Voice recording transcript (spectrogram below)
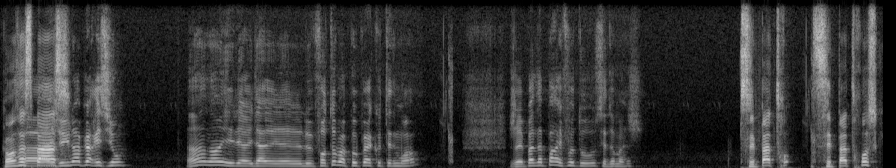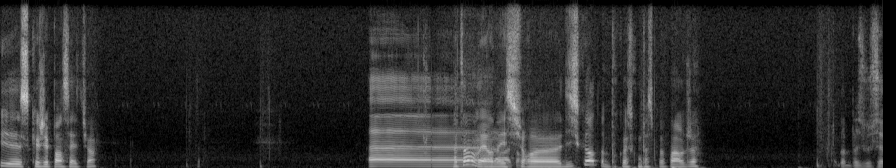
Comment ça se Euh, passe? J'ai une apparition. Hein, non, il a- il a- le fantôme a popé à côté de moi. J'avais pas d'appareil photo, c'est dommage. C'est pas trop, c'est pas trop ce que, ce que j'ai pensé, tu vois. Euh... Attends, mais on est attends. sur euh, Discord, pourquoi est-ce qu'on passe pas par le jeu? Bah, parce que ça,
